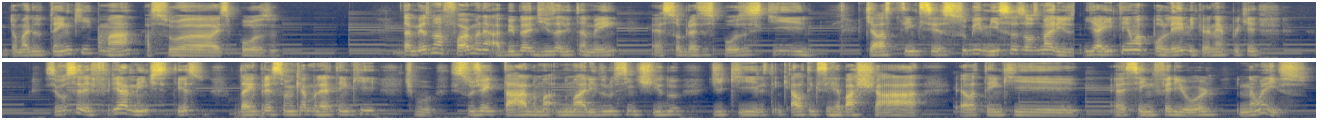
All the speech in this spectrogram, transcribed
Então, o marido tem que amar a sua esposa. Da mesma forma, né, a Bíblia diz ali também é, sobre as esposas que que elas têm que ser submissas aos maridos. E aí tem uma polêmica, né? Porque se você ler friamente esse texto, dá a impressão que a mulher tem que, tipo, se sujeitar no, no marido no sentido de que tem, ela tem que se rebaixar, ela tem que é, ser inferior. E não é isso.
